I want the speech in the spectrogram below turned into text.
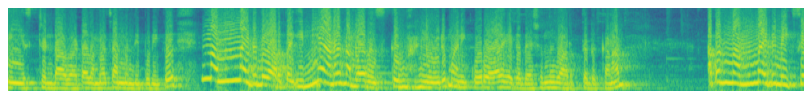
ടേസ്റ്റ് ഉണ്ടാവുക കേട്ടോ നമ്മളെ ചമ്മന്തിപ്പൊടിക്ക്. നന്നായിട്ട് ഒന്ന് വറുത്ത ഇനിയാണ് നമ്മളെ റിസ്ക് ഒരു മണിക്കൂറോളം ഏകദേശം ഒന്ന് വറുത്തെടുക്കണം. അപ്പൊ നന്നായിട്ട് മിക്സി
